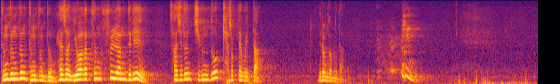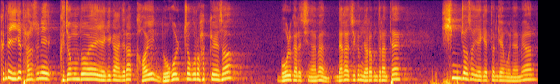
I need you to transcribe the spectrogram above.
등등등 등등등 해서 이와 같은 훈련들이 사실은 지금도 계속되고 있다. 이런 겁니다. 근데 이게 단순히 그 정도의 얘기가 아니라 거의 노골적으로 학교에서 뭘 가르치냐면 내가 지금 여러분들한테 힘줘서 얘기했던 게 뭐냐면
